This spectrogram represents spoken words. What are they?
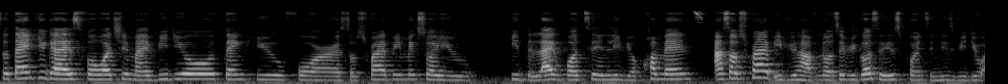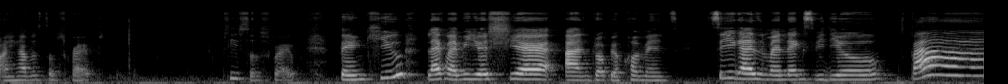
so thank you guys for watching my video. Thank you for subscribing. Make sure you hit the like button leave your comments and subscribe if you have not. If you got to this point in this video and you haven't subscribed please subscribe. Thank you. Like my video share and drop your comments. See you guys in my next video. Bye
